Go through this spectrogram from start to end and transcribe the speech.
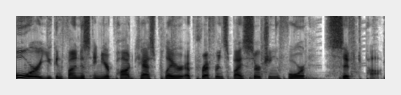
or you can find us in your podcast player of preference by searching for Sift Pop.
